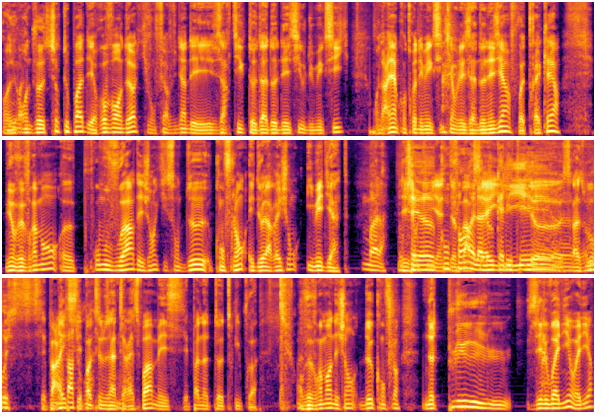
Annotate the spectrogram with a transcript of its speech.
On, Ouais. on ne veut surtout pas des revendeurs qui vont faire venir des articles d'Indonésie ou du Mexique. On n'a rien contre les Mexicains ou les Indonésiens, il faut être très clair. Mais on veut vraiment euh, promouvoir des gens qui sont de Conflans et de la région immédiate. Voilà. Donc, c'est euh, Conflans et la localité. Lille, euh, euh, Strasbourg, oui. C'est pareil. C'est pas que ça nous intéresse pas, mais c'est pas notre trip quoi. On veut vraiment des gens de Conflans. Notre plus éloigné, on va dire,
